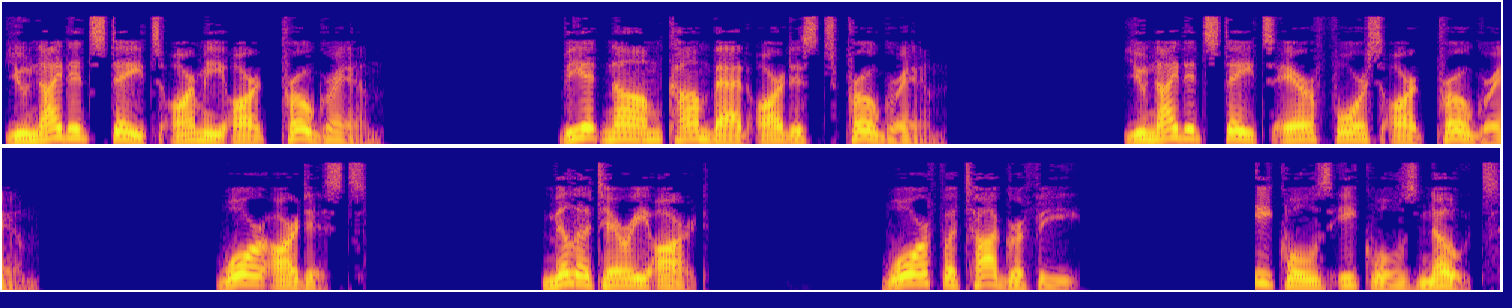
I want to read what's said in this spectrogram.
United States Army Art Program Vietnam Combat Artists Program United States Air Force Art Program. War Artists. Military Art. War Photography. Notes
